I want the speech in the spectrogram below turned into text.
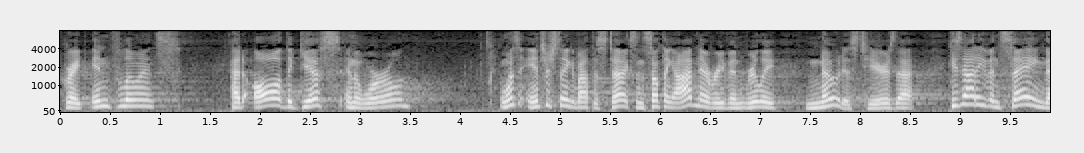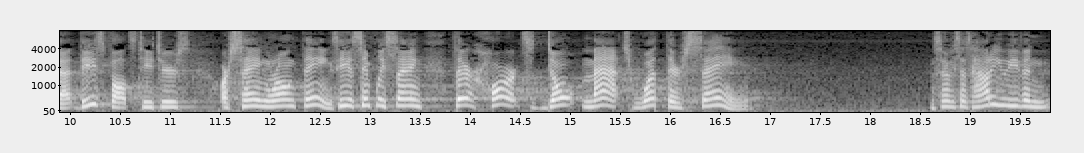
great influence, had all the gifts in the world. What's interesting about this text, and something I've never even really noticed here, is that He's not even saying that these false teachers are saying wrong things. He is simply saying their hearts don't match what they're saying. And so he says, How do you even,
